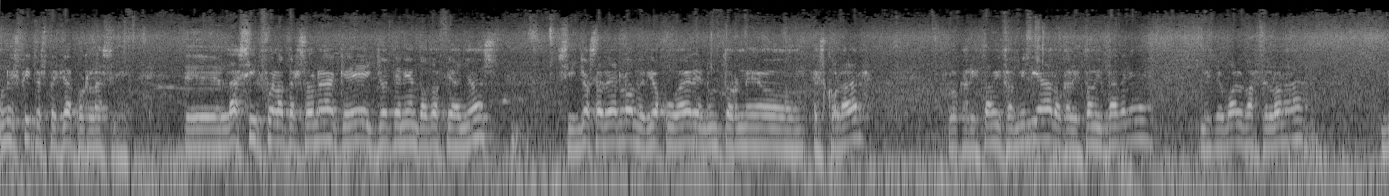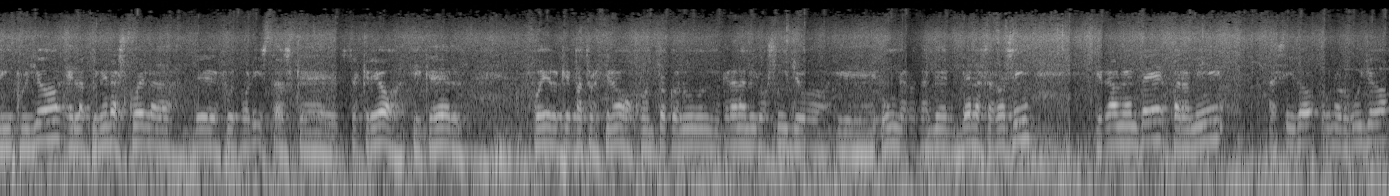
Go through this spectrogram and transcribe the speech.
un espíritu especial por Lassi. Eh, Lassi fue la persona que yo teniendo 12 años, sin yo saberlo, me vio jugar en un torneo escolar, localizó a mi familia, localizó a mi padre, me llevó al Barcelona, me incluyó en la primera escuela de futbolistas que se creó y que él fue el que patrocinó junto con un gran amigo suyo y húngaro también, Bela Sarossi, y realmente para mí ha sido un orgullo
